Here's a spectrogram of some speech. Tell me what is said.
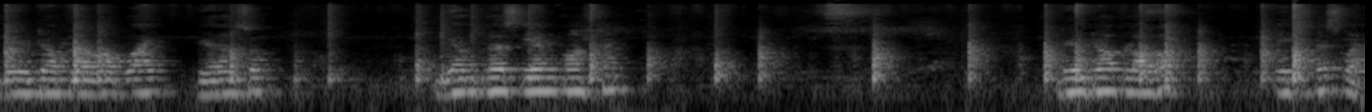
derivative of log of y. Here also m plus n constant derivative of log of x plus y.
